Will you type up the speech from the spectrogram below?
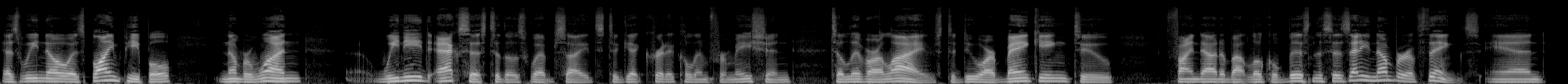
as we know as blind people, number one, uh, we need access to those websites to get critical information to live our lives, to do our banking, to find out about local businesses, any number of things. And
